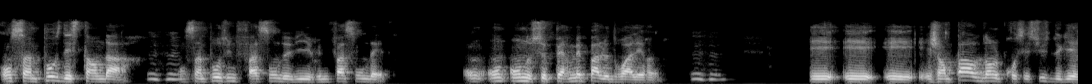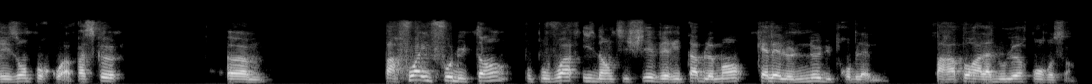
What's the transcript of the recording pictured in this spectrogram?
on s'impose des standards. Mhm. On s'impose une façon de vivre, une façon d'être. On, on, on ne se permet pas le droit à l'erreur. Mhm. Et, et, et j'en parle dans le processus de guérison. Pourquoi? Parce que euh, parfois, il faut du temps pour pouvoir identifier véritablement quel est le nœud du problème par rapport à la douleur qu'on ressent.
